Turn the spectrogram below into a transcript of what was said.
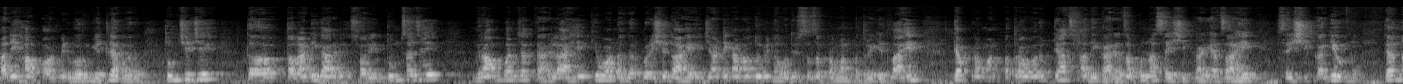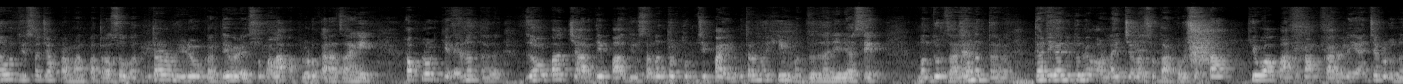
आणि हा फॉर्मेट भरून घेतल्यावर तुमचे जे त- तलाठी कार्य सॉरी तुमचं जे ग्रामपंचायत कार्यालय आहे किंवा नगर परिषद आहे ज्या ठिकाणाहून तुम्ही नऊ दिवसाचं प्रमाणपत्र घेतलं आहे त्या प्रमाणपत्रावर त्याच अधिकाऱ्याचा पुन्हा सही शिक्का घ्यायचा आहे. सही शिक्का घेऊन त्या नऊ दिवसाच्या प्रमाणपत्रासोबत मित्रांनो रिन्यू करते वेळेस तुम्हाला अपलोड करायचा आहे. अपलोड केल्यानंतर जवळपास चार ते पाच दिवसानंतर तुमची फाईल मित्रांनो ही मंजूर झालेली असेल. मंजूर झाल्यानंतर त्या ठिकाणी तुम्ही ऑनलाईन चलन सुद्धा करू शकता किंवा बांधकाम कार्यालय यांच्याकडून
